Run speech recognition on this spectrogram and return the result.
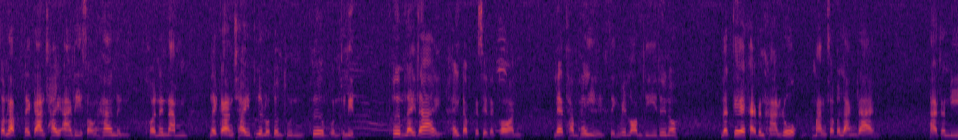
สำหรับในการใช้ RD 251 ขอแนะนำในการใช้เพื่อลดต้นทุน เพิ่มผลผลิต เพิ่มรายได้ให้กับเกษตรกร และทำให้สิ่งแวดล้อมดีด้วยเนาะและแก้ไขปัญหาโรคมันสำปะหลังได้ อาจจะมี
